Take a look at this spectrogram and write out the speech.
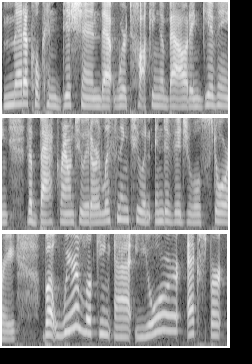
medical condition that we're talking about and giving the background to it or listening to an individual story, but we're looking at your expert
